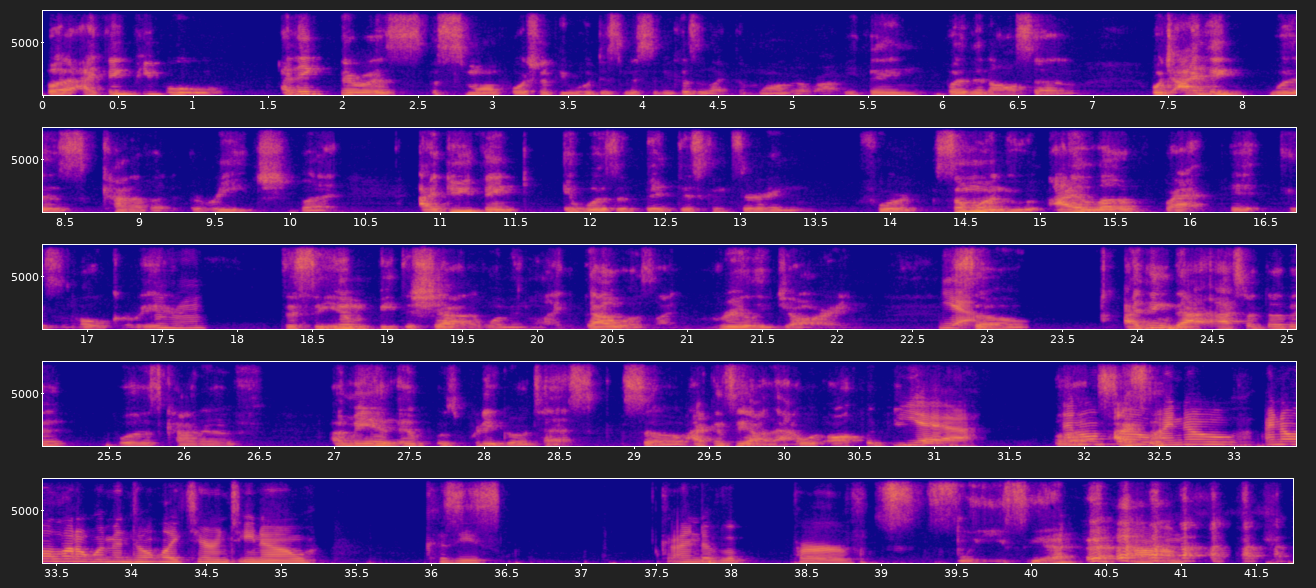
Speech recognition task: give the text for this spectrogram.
but I think people, I think there was a small portion of people who dismissed it because of like the Margot Robbie thing, but then also, which I think was kind of a, a reach, but I do think it was a bit disconcerting for someone who I love Brad Pitt his whole career mhm. to see him beat the shit out of women like that was like really jarring. yeah. So I think that aspect of it was kind of, I mean, it, it was pretty grotesque. So I can see how that would off put people. yeah. But and also, I, still- I know I know a lot of women don't like Tarantino because he's kind of a perv, sleaze, yeah. Um,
